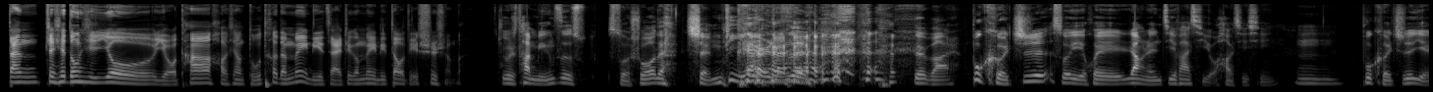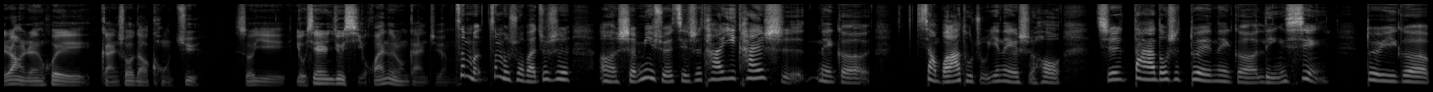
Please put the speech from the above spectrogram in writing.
但这些东西又有它好像独特的魅力在，这个魅力到底是什么？就是他名字所所说的“神秘”二字，对吧？不可知，所以会让人激发起有好奇心；嗯不可知也让人会感受到恐惧，所以有些人就喜欢那种感觉嘛。这么这么说吧，就是呃，神秘学其实它一开始那个像柏拉图主义那个时候，其实大家都是对那个灵性，对于一个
